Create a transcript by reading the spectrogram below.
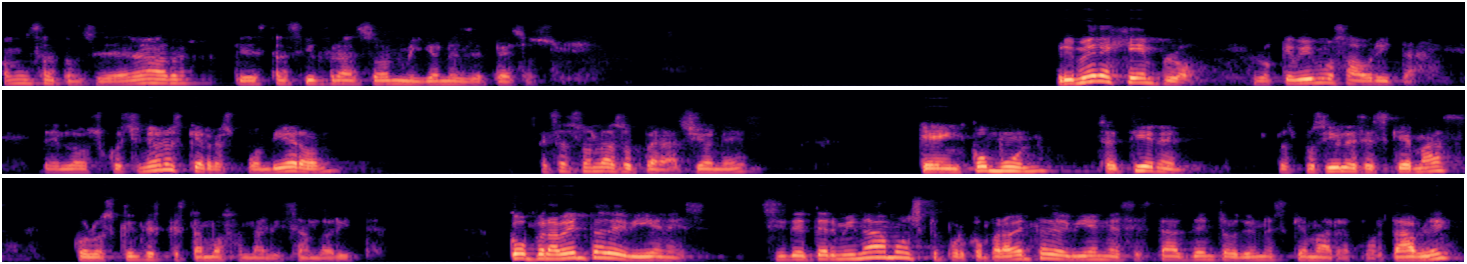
Vamos a considerar que estas cifras son millones de pesos. Primer ejemplo, lo que vimos ahorita. De los cuestionarios que respondieron, esas son las operaciones que en común se tienen, los posibles esquemas con los clientes que estamos analizando ahorita. Compraventa de bienes. Si determinamos que por compraventa de bienes estás dentro de un esquema reportable,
